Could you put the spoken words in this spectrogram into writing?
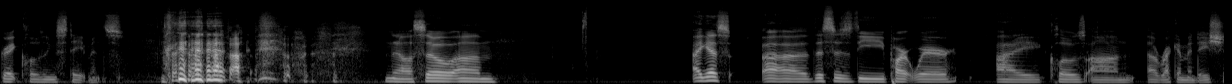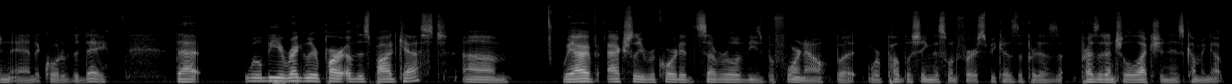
Great closing statements. no, so um, I guess uh, this is the part where I close on a recommendation and a quote of the day that will be a regular part of this podcast. Um, we have actually recorded several of these before now, but we're publishing this one first because the pres- presidential election is coming up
